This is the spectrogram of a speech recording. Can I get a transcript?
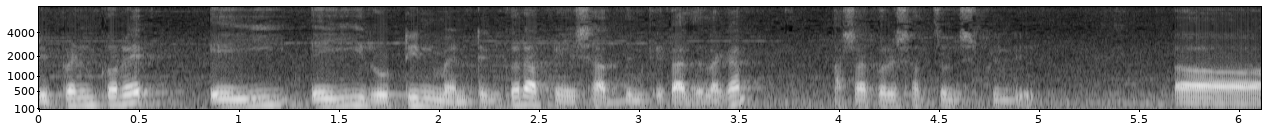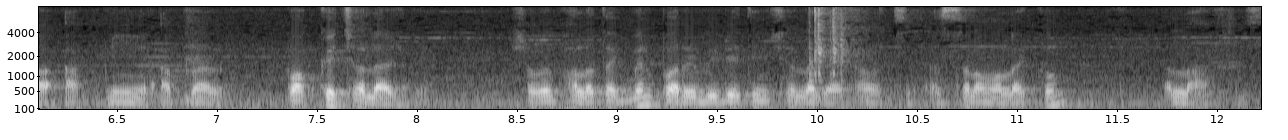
ডিপেন্ড করে এই এই রুটিন মেনটেন করে আপনি এই সাত দিনকে কাজে লাগান। আশা করি সাতচল্লিশ পিলি আপনি আপনার পক্ষে চলে আসবে। সবাই ভালো থাকবেন। পরের ভিডিওতে ইনশাল্লাহ দেখা হচ্ছে। আসসালামু আলাইকুম। আল্লাহ হাফিজ।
